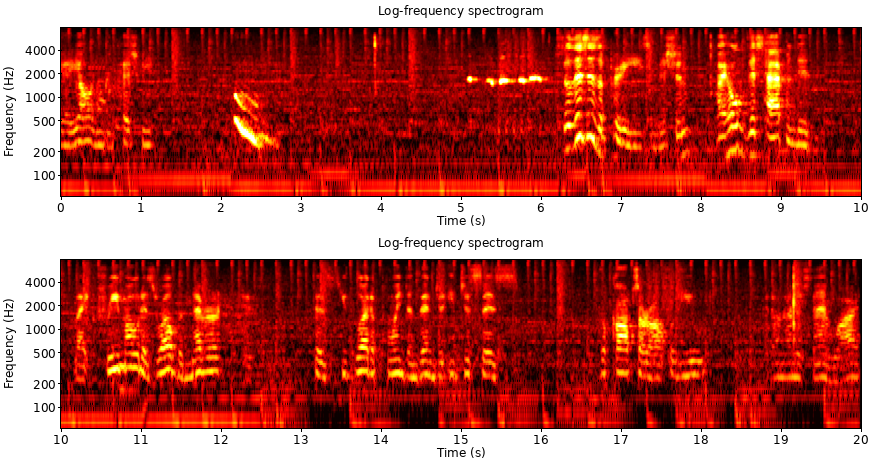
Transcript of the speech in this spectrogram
Yeah, y'all ain't gonna catch me. Woo! So this is a pretty easy mission. I hope this happened in like free mode as well, but never because you got a point and then it just says the cops are off of you. I don't understand why.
